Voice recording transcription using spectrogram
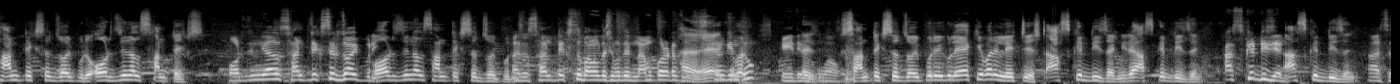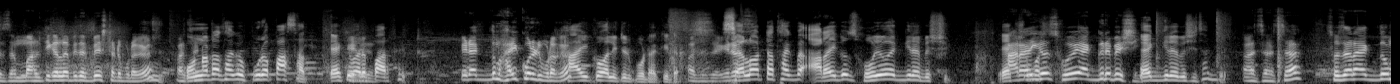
সানটেক্সের জয়পুরে অরিজিনাল সানটেক্স। অরিজিনাল সানটেক্সের জয়পুরি? অরিজিনাল সানটেক্সের জয়পুরে। আচ্ছা সানটেক্স তো বাংলাদেশের মধ্যে নাম করাটা হ্যাঁ প্রতিষ্ঠান কিন্তু এই wow। সানটেক্সের জয়পুরে এগুলো একেবারে লেটেস্ট আজকের ডিজাইন এটা আজকের ডিজাইন আজকের ডিজাইন আজকের ডিজাইন আচ্ছা আচ্ছা মাল্টি কালার ভিতরে বেস্ট একটা প্রোডাক্ট অন্যটা থাকবে পুরো পাঁচ হাত একেবারে পারফেক্ট এটা একদম হাই কোয়ালিটি প্রোডাক্ট হাই কোয়ালিটির প্রোডাক্ট এটা। আচ্ছা আচ্ছা সেলোয়ারটা থাকবে আড়াই গজ হয়েও এক গিরা বেশি। আড়াই গজ হয়ে এক বেশি? এক গিরা বেশি থাকবে। আচ্ছা আচ্ছা। সো যারা একদম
